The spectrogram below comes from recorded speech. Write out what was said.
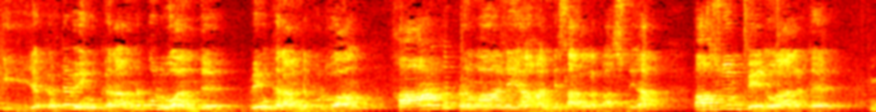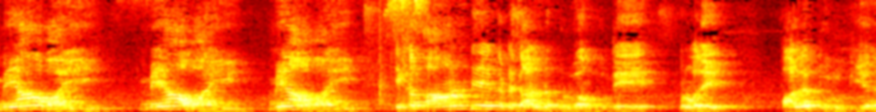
කීයකට වෙන් කරන්න පුළුවන්ද? වෙන් කරන්න පුළුවන් කාණ්ඩ ප්‍රමාණය අහන්නේ සරල ප්‍රශ්නයක්. පහසුවෙන් පේනවාලට මෙයාවයි මෙයාවයි මෙයාවයි එක කාණ්ඩයකට ගන්න පුළුවන් පුතේ මොනවද? පළතුරු කියන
